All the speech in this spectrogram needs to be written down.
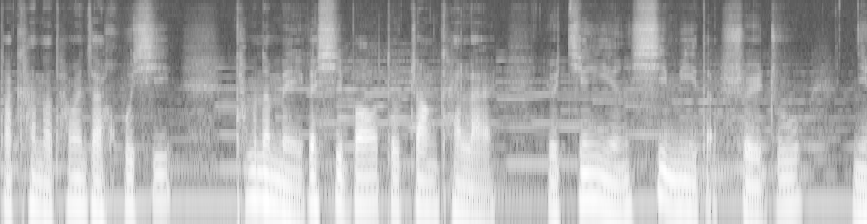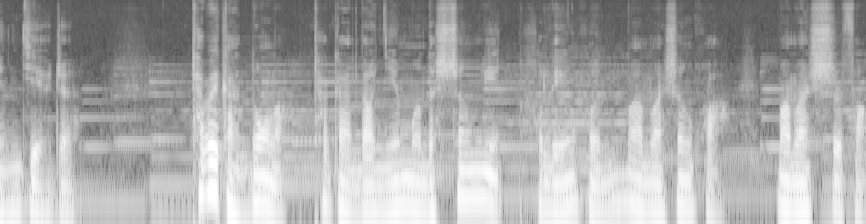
他看到他们在呼吸，他们的每个细胞都张开来。有晶莹细密的水珠凝结着，他被感动了。他感到柠檬的生命和灵魂慢慢升华，慢慢释放。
